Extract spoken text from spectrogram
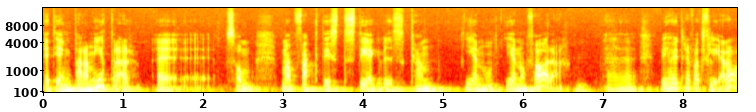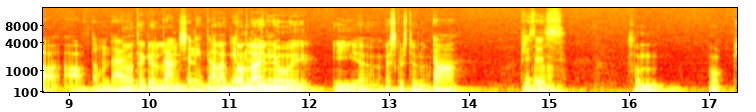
ett gäng parametrar eh, som man faktiskt stegvis kan genom, genomföra. Mm. Eh, vi har ju träffat flera av, av dem där Ja, tänker branschen inte har varit Don. Lainio i, i uh, Eskilstuna. Ja, precis. Som, och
